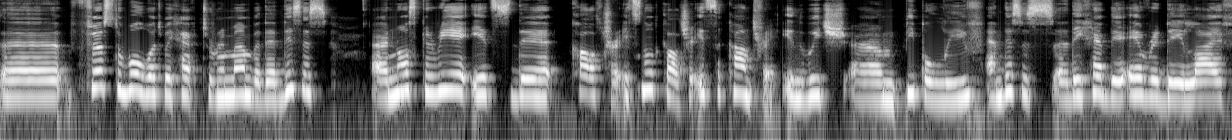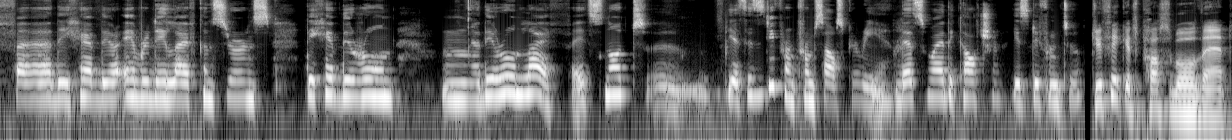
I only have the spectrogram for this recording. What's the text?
uh, first of all, what we have to remember that this is uh, North Korea, it's the culture. It's not culture. It's a country in which um, people live, and this is uh, they have their everyday life. Uh, they have their everyday life concerns. They have their own Mm, their own life. It's not, uh, yes, it's different from South Korea. That's why the culture is different too. Do you think it's possible that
